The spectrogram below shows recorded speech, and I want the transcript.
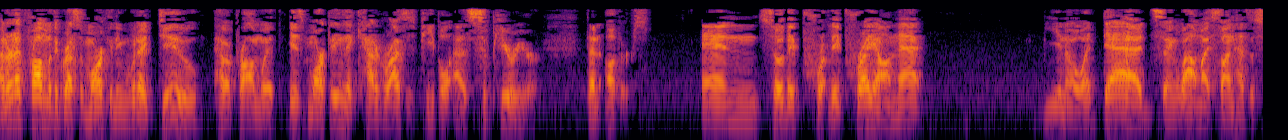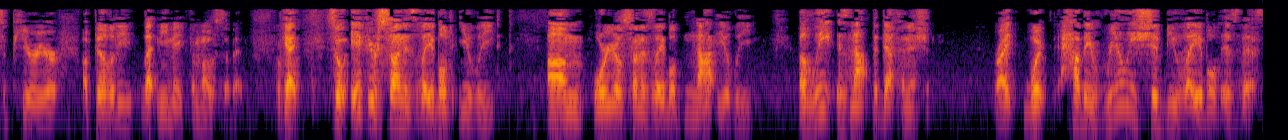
I don't have a problem with aggressive marketing. What I do have a problem with is marketing that categorizes people as superior than others. And so they, pr- they prey on that you know, a dad saying, wow, my son has a superior ability, let me make the most of it. Okay, so if your son is labeled elite, um, or your son is labeled not elite. Elite is not the definition, right? What, how they really should be labeled is this.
